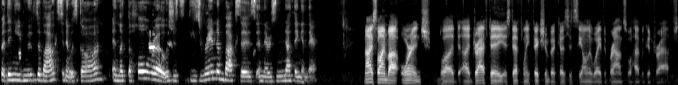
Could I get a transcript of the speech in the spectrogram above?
but then you'd move the box and it was gone and like the whole row was just these random boxes and there was nothing in there Nice line by Orange Blood. Uh, draft day is definitely fiction because it's the only way the Browns will have a good draft.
